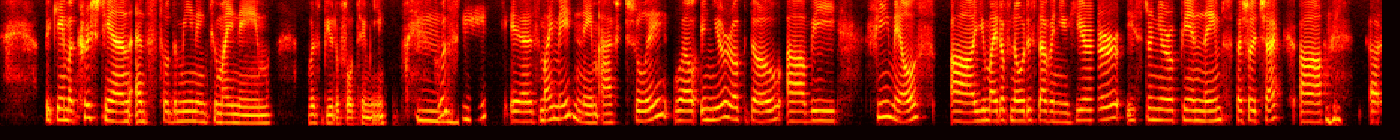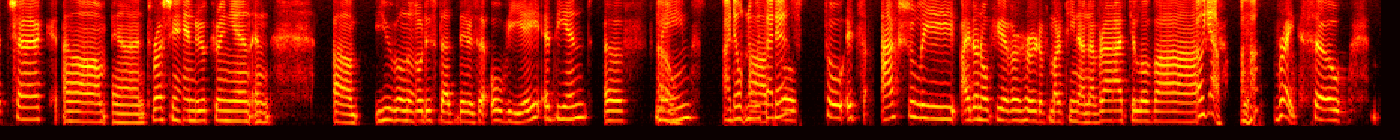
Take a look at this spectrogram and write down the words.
became a Christian. And so the meaning to my name was beautiful to me. Mm. is my maiden name, actually. Well, in Europe, though, uh, we females uh, you might have noticed that when you hear Eastern European names, especially Czech, uh, mm-hmm. uh, Czech um, and Russian, and Ukrainian, and um, you will notice that there's an OVA at the end of oh, names. I don't know what uh, that so, is. So it's actually, I don't know if you ever heard of Martina Navratilova. Oh, yeah. Uh-huh. Right. So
